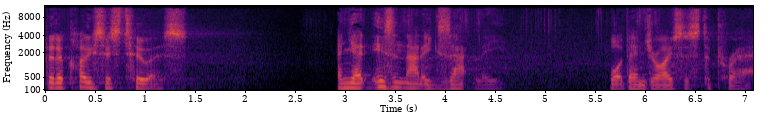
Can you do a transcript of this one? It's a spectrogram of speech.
that are closest to us. And yet, isn't that exactly what then drives us to prayer?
